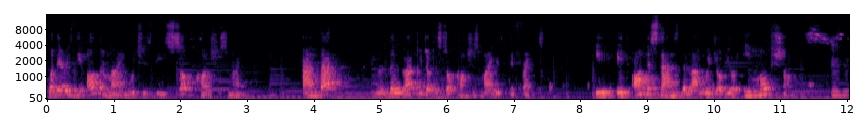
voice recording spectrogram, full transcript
But there is the other mind, which is the subconscious mind. And that the language of the subconscious mind is different it, it understands the language of your emotions. Mm-hmm.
